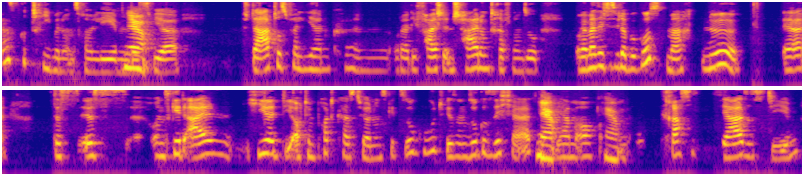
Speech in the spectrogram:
Angst getrieben in unserem Leben, Ja. dass wir Status verlieren können oder die falsche Entscheidung treffen und so. Und wenn man sich das wieder bewusst macht, nö, ja, das ist, uns geht allen hier, die auch den Podcast hören, uns geht so gut, wir sind so gesichert, Ja. wir haben auch Ja. ein krasses Sozialsystem.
